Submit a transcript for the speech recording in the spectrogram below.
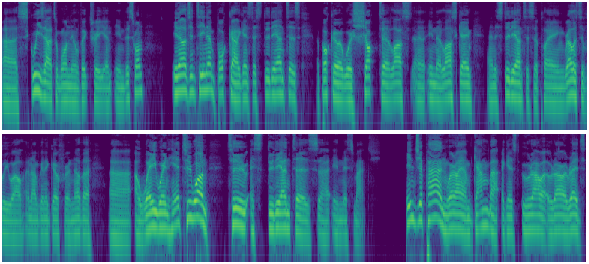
uh, squeeze out a one-nil victory in, in this one. In Argentina, Boca against Estudiantes. Boca were shocked uh, last uh, in their last game, and Estudiantes are playing relatively well. And I'm going to go for another uh, away win here, two-one to Estudiantes uh, in this match. In Japan, where I am, Gamba against Urawa, Urawa Reds.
